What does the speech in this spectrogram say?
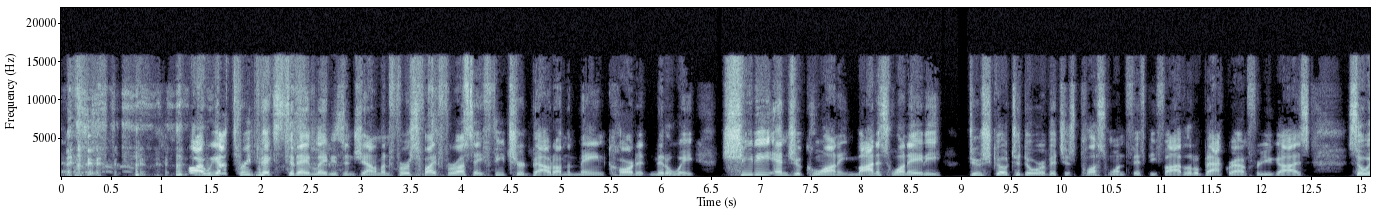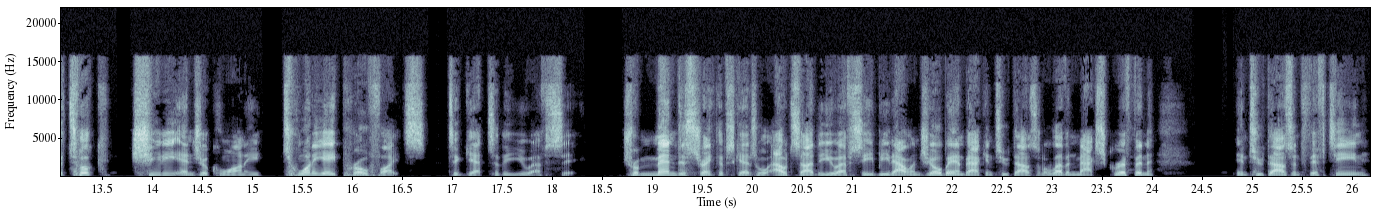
All right, we got three picks today, ladies and gentlemen. First fight for us, a featured bout on the main card at middleweight. Chidi Njokuani, minus 180. Dushko Todorovic is plus 155. A little background for you guys. So it took Chidi Njokuani 28 pro fights to get to the UFC. Tremendous strength of schedule outside the UFC. Beat Alan Jouban back in 2011, Max Griffin in 2015.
